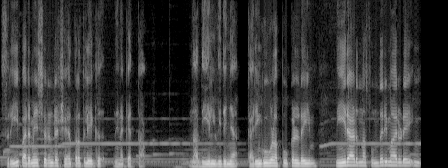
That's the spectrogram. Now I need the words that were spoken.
ശ്രീ പരമേശ്വരന്റെ ക്ഷേത്രത്തിലേക്ക് നിനക്കെത്താം. നദിയിൽ വിരിഞ്ഞ കരിങ്കൂവളപ്പൂക്കളുടെയും നീരാടുന്ന സുന്ദരിമാരുടെയും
